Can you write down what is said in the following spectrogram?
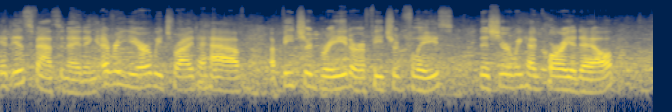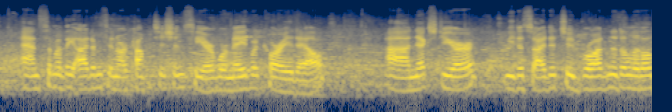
It is fascinating. Every year we try to have a featured breed or a featured fleece. This year we had Corriedale, and some of the items in our competitions here were made with Corriedale. Uh, next year we decided to broaden it a little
